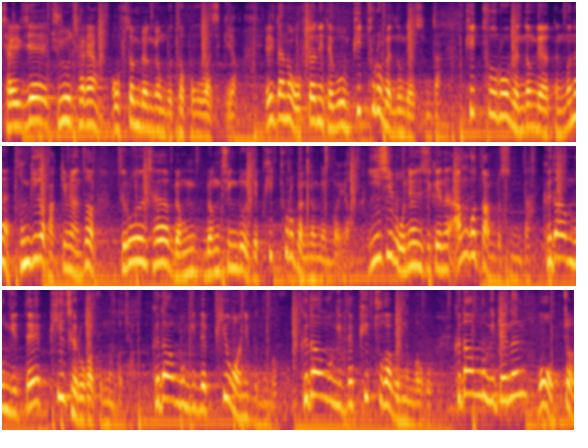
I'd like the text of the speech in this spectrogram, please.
자 이제 주요 차량 옵션 변경부터 보고 가실게요. 일단은 옵션이 대부분 P2로 변동되었습니다. P2로 변동되었던 거는 분기가 바뀌면서 들어오는 차 명, 명칭도 이제 P2로 변경된 거예요. 25년식에는 아무것도 안 붙습니다. 그 다음 분기 때 P0가 붙는 거죠. 그 다음 분기 때 P1이 붙는 거고 그 다음 분기 때 P2가 붙는 거고 그 다음 분기 때는 뭐 없죠.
